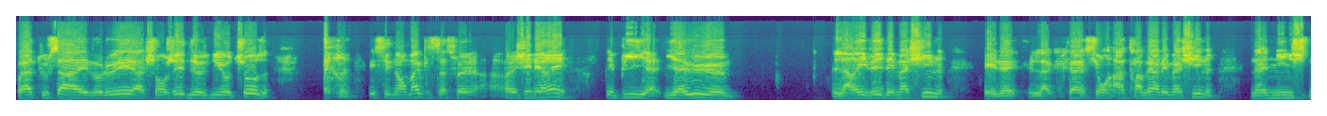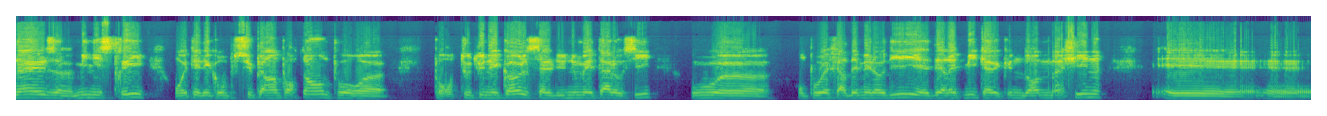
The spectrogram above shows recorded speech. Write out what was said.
voilà, tout ça a évolué, a changé, devenu autre chose. Et c'est normal que ça soit euh, généré. Et puis, il y a- eu l'arrivée des machines et la, création à travers les machines. Nine Inch Ministry ont été des groupes super importants pour, pour toute une école, celle du nu metal aussi, où euh, on pouvait faire des mélodies et des rythmiques avec une drum machine et,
